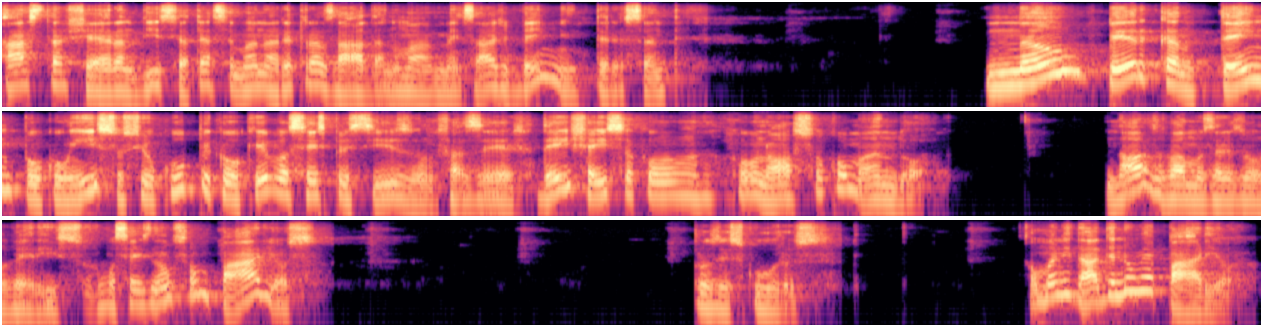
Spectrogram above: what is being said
Asta Sharon disse até semana retrasada, numa mensagem bem interessante. Não percam tempo com isso, se ocupe com o que vocês precisam fazer. Deixa isso com, com o nosso comando. Nós vamos resolver isso. Vocês não são páreos para os escuros. A humanidade não é páreo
